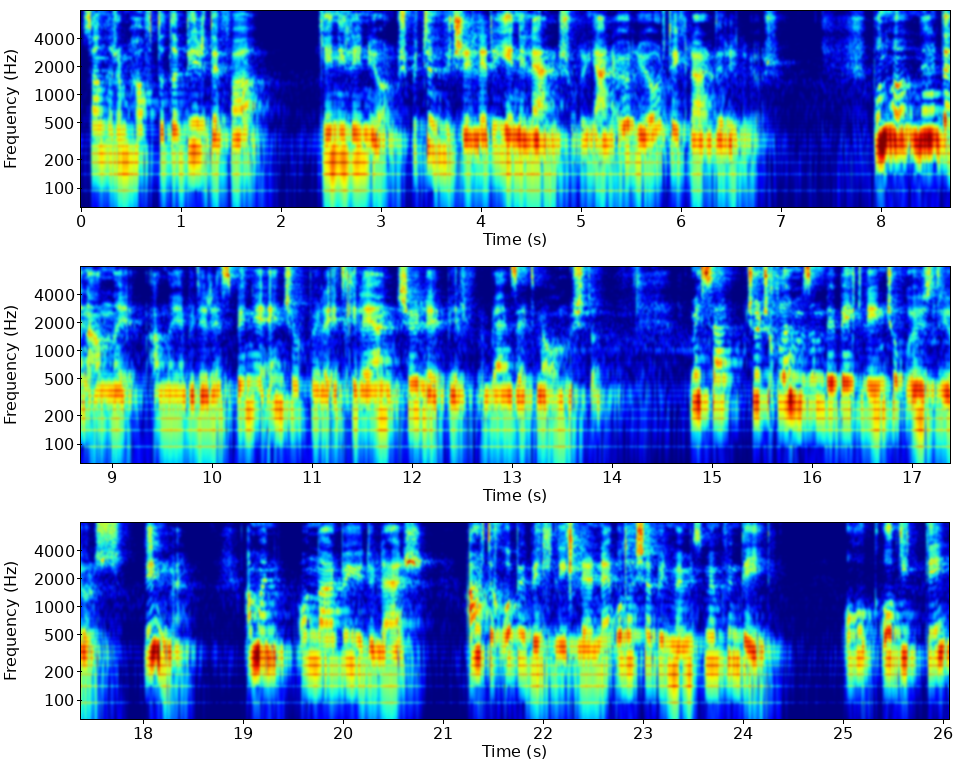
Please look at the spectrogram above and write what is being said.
sanırım haftada bir defa yenileniyormuş. Bütün hücreleri yenilenmiş oluyor. Yani ölüyor, tekrar diriliyor. Bunu nereden anlay- anlayabiliriz? Beni en çok böyle etkileyen şöyle bir benzetme olmuştu. Mesela çocuklarımızın bebekliğini çok özlüyoruz, değil mi? Ama onlar büyüdüler. Artık o bebekliklerine ulaşabilmemiz mümkün değil. O, o gitti,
